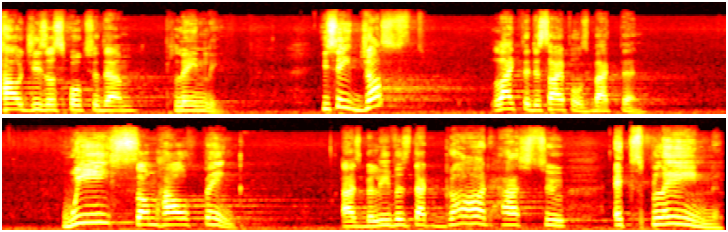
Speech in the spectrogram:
how Jesus spoke to them plainly. You see, just like the disciples back then, we somehow think as believers that God has to explain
